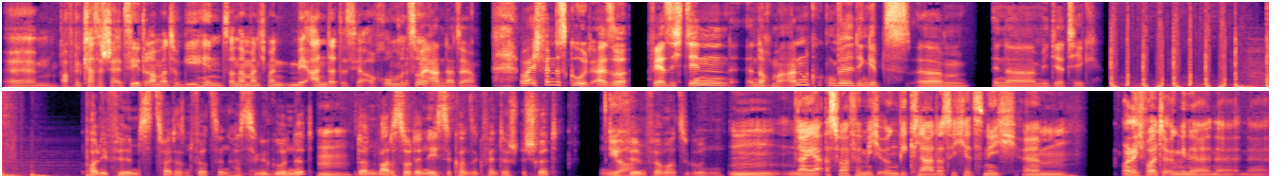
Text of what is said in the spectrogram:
ähm, auf eine klassische Erzähldramaturgie hin, sondern manchmal meandert es ja auch rum und Das so. ist anders, ja. Aber ich finde es gut. Also, wer sich den nochmal angucken will, den gibt's ähm, in der Mediathek. Polyfilms 2014 hast du gegründet. Mhm. Dann war das so der nächste konsequente Sch- Schritt, eine Ja. Filmfirma zu gründen. Mm, naja, es war für mich irgendwie klar, dass ich jetzt nicht, ähm, oder ich wollte irgendwie eine, eine, eine,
